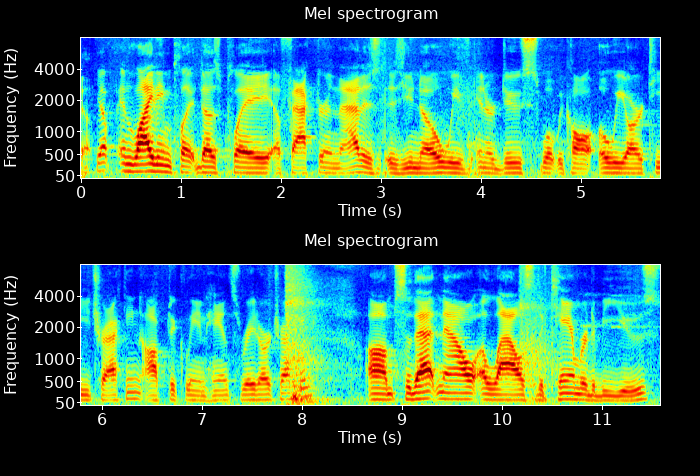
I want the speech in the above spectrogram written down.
Yep. Yep. And lighting play, does play a factor in that. As, as you know, we've introduced what we call OERT tracking, optically enhanced radar tracking. Um, so that now allows the camera to be used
